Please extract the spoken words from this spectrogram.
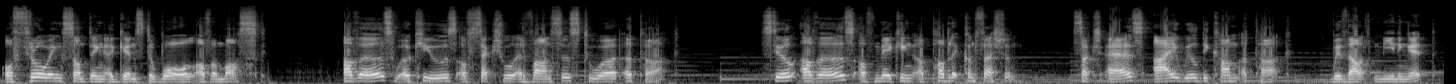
or throwing something against the wall of a mosque. Others were accused of sexual advances toward a Turk. Still others of making a public confession, such as, I will become a Turk, without meaning it.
